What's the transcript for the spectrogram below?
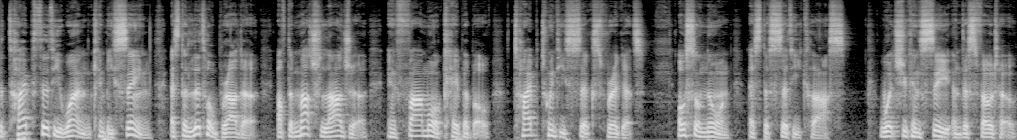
The Type 31 can be seen as the little brother of the much larger and far more capable Type 26 frigate, also known as the City class, which you can see in this photo.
